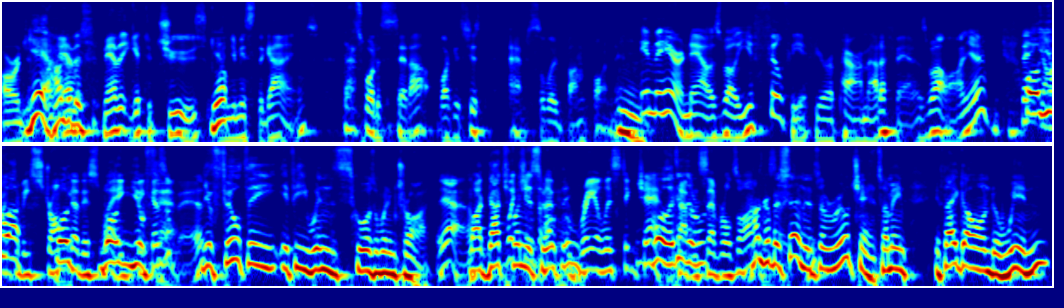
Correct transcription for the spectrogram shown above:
Origin? Yeah, Like, now, 100%. that, now that you get to choose Yep. when you miss the games, that's what it's set up. Like it's just absolute bun fight now. Mm. In the here and now as well, you're filthy if you're a Parramatta fan as well, aren't you? They're Well, going you are- to be stronger well- this well, week you're- because of this. You're filthy if he wins, scores a winning try. yeah, like that's which when you're is filthy. a realistic chance. it's happened several times. Hundred percent, it's a real chance. I mean, if they go on to win,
